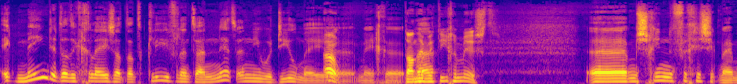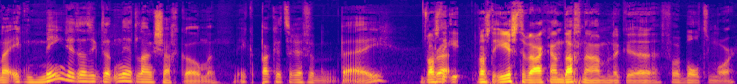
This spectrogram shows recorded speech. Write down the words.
ik meende dat ik gelezen had dat Cleveland daar net een nieuwe deal mee, Oh, eh, mee ge... Dan maar, heb ik die gemist. eh, misschien vergis ik mij, maar ik meende dat ik dat net langs zag komen. Ik pak het er even bij. Het was, de, e- was de eerste waar ik aan dacht, namelijk eh, voor Baltimore.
